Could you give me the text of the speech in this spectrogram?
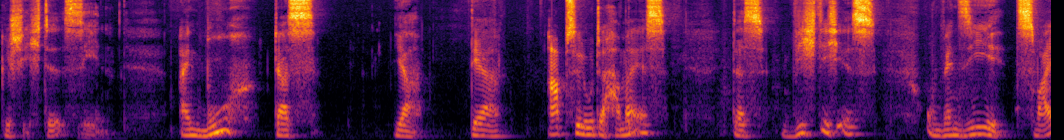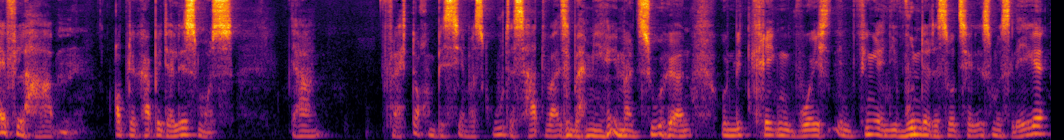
Geschichte sehen. Ein Buch, das ja der absolute Hammer ist, das wichtig ist Und wenn Sie Zweifel haben, ob der Kapitalismus ja vielleicht doch ein bisschen was Gutes hat, weil Sie bei mir immer zuhören und mitkriegen, wo ich den Finger in die Wunde des Sozialismus lege.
